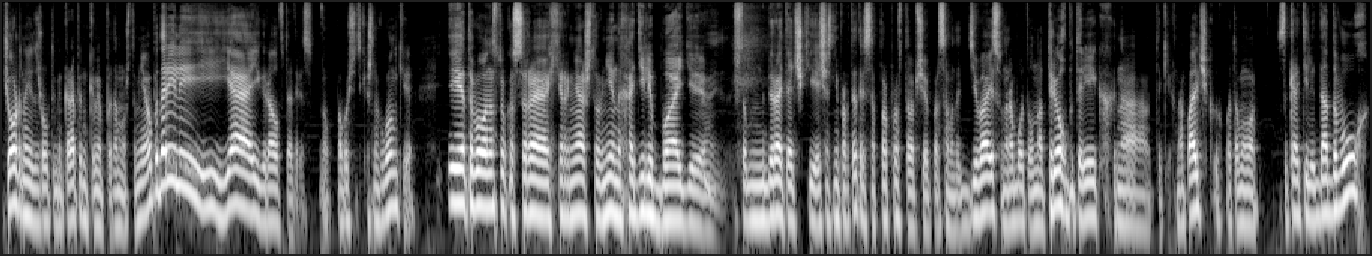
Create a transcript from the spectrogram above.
черный с желтыми крапинками, потому что мне его подарили, и я играл в Тетрис. Ну, по большей конечно, в гонке. И это была настолько сырая херня, что в ней находили баги, чтобы набирать очки. Я сейчас не про Тетрис, а про просто вообще про сам этот девайс. Он работал на трех батарейках, на таких, на пальчиках, потом его сократили до двух.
